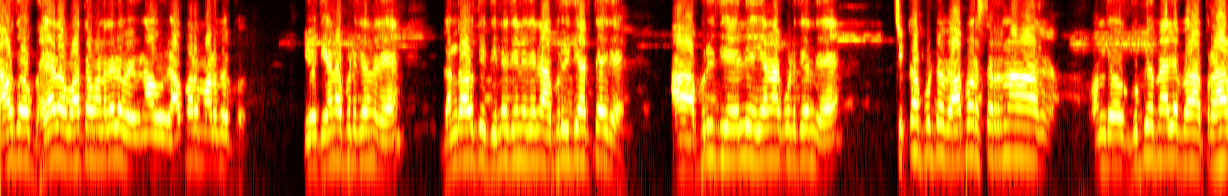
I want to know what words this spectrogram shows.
ಯಾವುದೋ ಭಯದ ವಾತಾವರಣದಲ್ಲಿ ನಾವು ವ್ಯಾಪಾರ ಮಾಡಬೇಕು. ಇವತ್ತು ಏನಾಗ್ಬಿಟ್ಟಿದೆ ಅಂದ್ರೆ ಗಂಗಾವತಿ ದಿನ ದಿನ ದಿನ ಅಭಿವೃದ್ಧಿ ಆಗ್ತಾ ಇದೆ. ಆ ಅಭಿವೃದ್ಧಿಯಲ್ಲಿ ಏನಾಗ್ಬಿಡುತ್ತೆ ಅಂದ್ರೆ ಚಿಕ್ಕ ಪುಟ್ಟ ವ್ಯಾಪಾರಸ್ಥರನ್ನ ಒಂದು ಗುಬ್ಬೆ ಮೇಲೆ ಪ್ರಹಾರ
